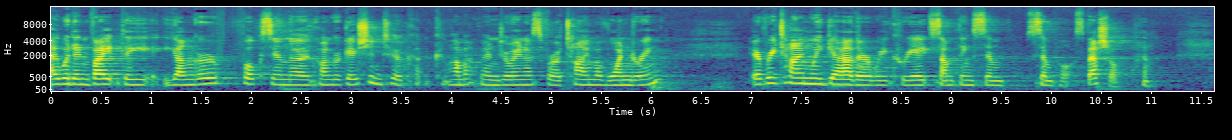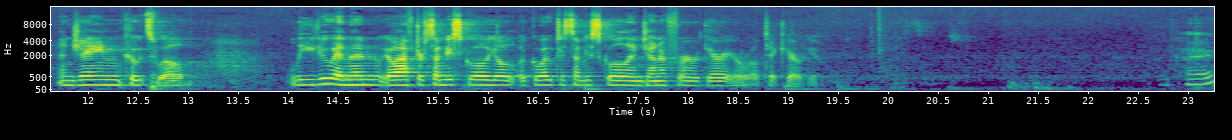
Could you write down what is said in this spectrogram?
I would invite the younger folks in the congregation to come up and join us for a time of wondering. Every time we gather, we create something sim- simple, special. And Jane Coots will lead you, and then after Sunday school, you'll go out to Sunday school, and Jennifer Garrier will take care of you. Okay,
